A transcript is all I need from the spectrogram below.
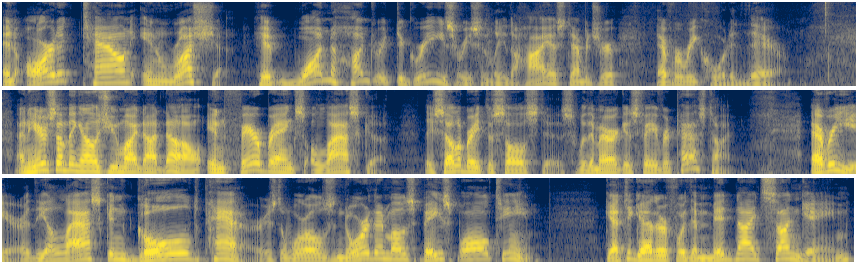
an Arctic town in Russia hit 100 degrees recently, the highest temperature ever recorded there. And here's something else you might not know. In Fairbanks, Alaska, they celebrate the solstice with America's favorite pastime. Every year, the Alaskan Gold Panners, the world's northernmost baseball team, get together for the Midnight Sun Game,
